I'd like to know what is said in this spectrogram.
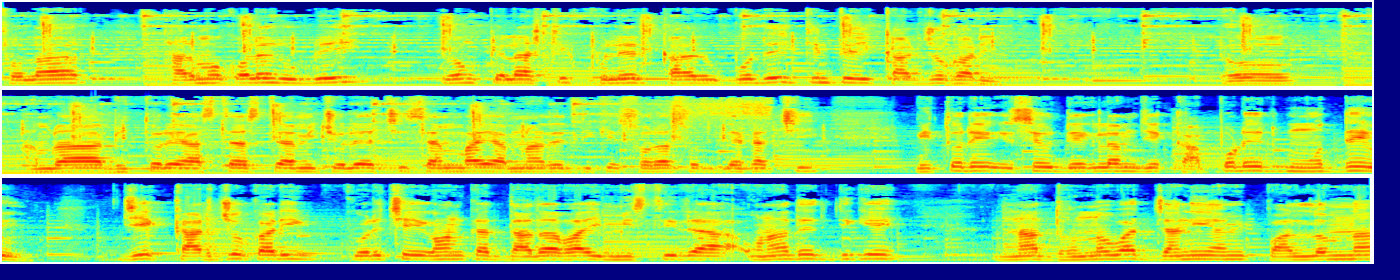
সোলার থার্মোকলের উপরেই এবং প্লাস্টিক ফুলের কার, উপরেই কিন্তু এই কার্যকারী। তো আমরা ভিতরে আস্তে আস্তে আমি চলে যাচ্ছি। শ্যাম ভাই, আপনাদের দিকে সরাসরি দেখাচ্ছি। ভিতরে এসেও দেখলাম যে কাপড়ের মধ্যেও যে কার্যকারী করেছে এখানকার দাদা ভাই, মিস্ত্রিরা, ওনাদের দিকে না ধন্যবাদ জানিয়ে আমি পারলাম না।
